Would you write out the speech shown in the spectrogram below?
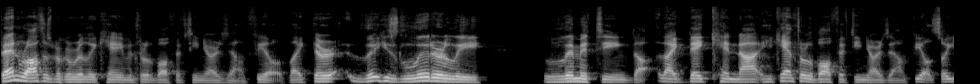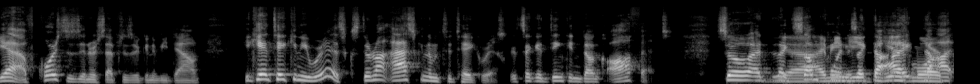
Ben Roethlisberger really can't even throw the ball 15 yards downfield. Like they're he's literally limiting the like they cannot he can't throw the ball 15 yards downfield. So yeah, of course his interceptions are going to be down. He can't take any risks. They're not asking him to take risks. It's like a dink and dunk offense. So at like yeah, some I point, mean, it's he, like the, I, more, the I,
